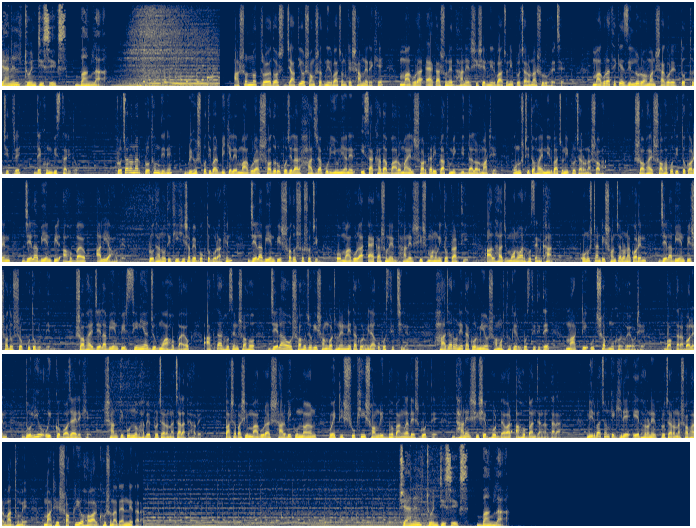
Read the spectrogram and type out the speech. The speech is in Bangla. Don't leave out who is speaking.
Speaker 1: চ্যানেল টোয়েন্টি সিক্স বাংলা
Speaker 2: আসন্ন ত্রয়োদশ জাতীয় সংসদ নির্বাচনকে সামনে রেখে মাগুরা এক আসনে ধানের শীষের নির্বাচনী প্রচারণা শুরু হয়েছে। মাগুরা থেকে জিল্লুর রহমান সাগরের তথ্যচিত্রে দেখুন বিস্তারিত। প্রচারণার প্রথম দিনে বৃহস্পতিবার বিকেলে মাগুরা সদর উপজেলার হাজরাপুর ইউনিয়নের ইসাখাদা বারো মাইল সরকারি প্রাথমিক বিদ্যালয়ের মাঠে অনুষ্ঠিত হয় নির্বাচনী প্রচারণা সভা। সভায় সভাপতিত্ব করেন জেলা বিএনপির আহ্বায়ক আলী আহমেদ। প্রধান অতিথি হিসাবে বক্তব্য রাখেন জেলা বিএনপির সদস্য সচিব ও মাগুরা এক আসনের ধানের শীষ মনোনীত প্রার্থী আলহাজ মনোয়ার হোসেন খান। অনুষ্ঠানটি সঞ্চালনা করেন জেলা বিএনপির সদস্য কুতুবুদ্দিন। সভায় জেলা বিএনপির সিনিয়র যুগ্ম আহ্বায়ক আক্তার হোসেন সহ জেলা ও সহযোগী সংগঠনের নেতাকর্মীরা উপস্থিত ছিলেন। হাজারো নেতাকর্মী ও সমর্থকের উপস্থিতিতে মাঠটি উৎসব মুখর হয়ে ওঠে। বক্তারা বলেন, দলীয় ঐক্য বজায় রেখে শান্তিপূর্ণভাবে প্রচারণা চালাতে হবে। পাশাপাশি মাগুরার সার্বিক উন্নয়ন ও একটি সুখী সমৃদ্ধ বাংলাদেশ গড়তে ধানের শীষে ভোট দেওয়ার আহ্বান জানান তারা। নির্বাচনকে ঘিরে এ ধরনের প্রচারণা সভার মাধ্যমে মাঠে সক্রিয় হওয়ার ঘোষণা দেন নেতারা।
Speaker 1: Channel twenty Bangla.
